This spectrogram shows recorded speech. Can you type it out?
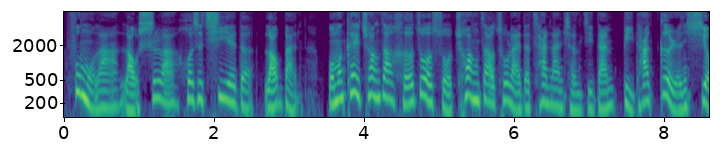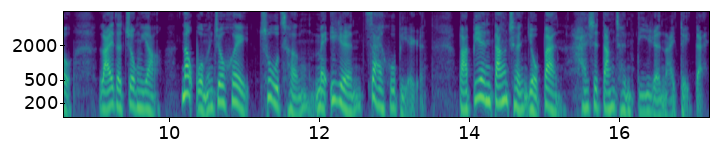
父母啦、老师啦，或是企业的老板，我们可以创造合作所创造出来的灿烂成绩单，比他个人秀来的重要。那我们就会促成每一个人在乎别人，把别人当成友伴，还是当成敌人来对待。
